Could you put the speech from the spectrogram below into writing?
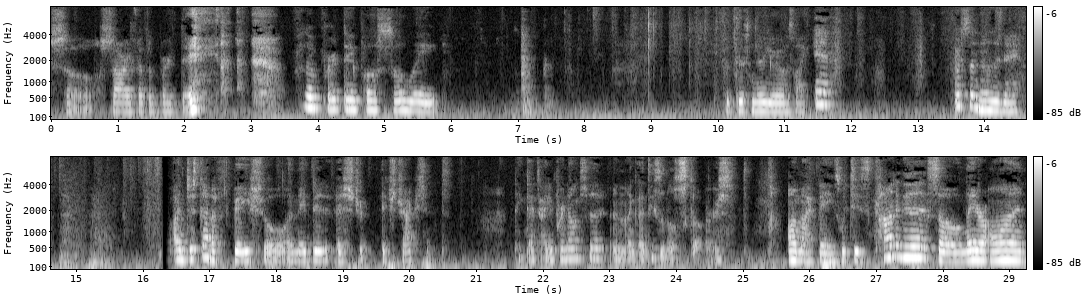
So sorry for the birthday. for the birthday post so late. But this new year I was like, eh, it's another day. I just got a facial and they did extra extractions. I think that's how you pronounce it. And I got these little scars on my face, which is kind of good. So later on,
